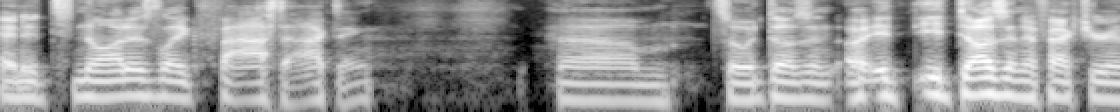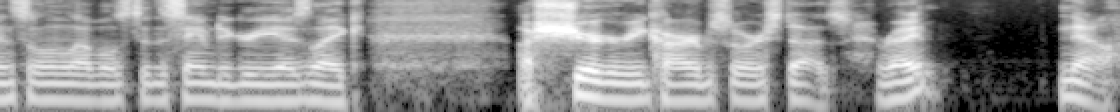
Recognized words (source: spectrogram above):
and it's not as like fast acting. Um so it doesn't uh, it it doesn't affect your insulin levels to the same degree as like a sugary carb source does, right? Now,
